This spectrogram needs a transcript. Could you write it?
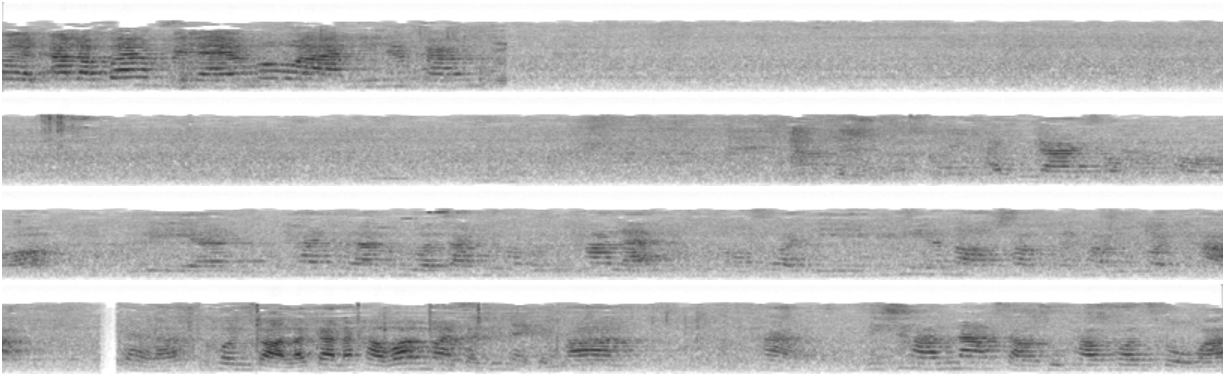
ปิดอัลบั้มไปแล้วเมื่อวาน นี้นะคะอธิการสพเรียนท่านคณะครูอาจารย์ที่มาทุกท่านและขอสวัสดีพี่ๆน้องๆชาวคณะทุกคนค่ะ แต่ละคนก่อนแล้วกันนะคะว่ามาจากที่ไหนกันบ้างค่ะดิฉันนางสาวสุภาพรโสวะ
